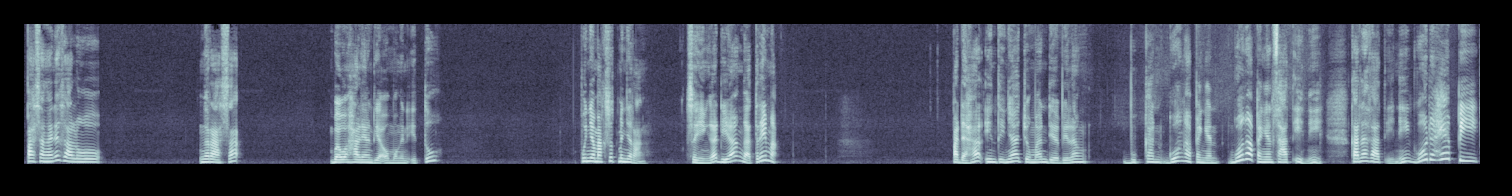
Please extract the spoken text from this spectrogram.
pasangannya selalu ngerasa bahwa hal yang dia omongin itu punya maksud menyerang, sehingga dia nggak terima Padahal intinya cuman dia bilang bukan gue nggak pengen gue nggak pengen saat ini. Karena saat ini gue udah happy.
